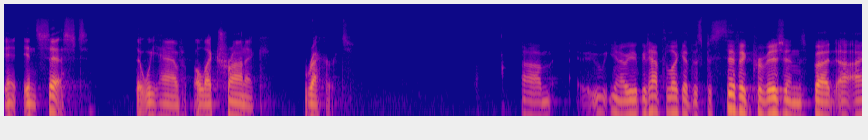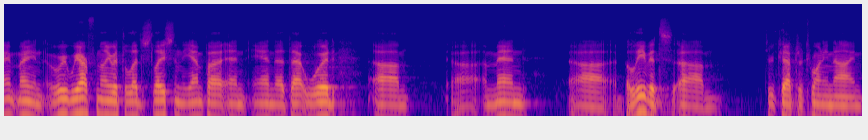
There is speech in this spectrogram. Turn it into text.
i- insist that we have electronic records? Um, you know, we'd have to look at the specific provisions, but uh, I mean, we, we are familiar with the legislation, the EMPA, and, and that that would um, uh, amend, uh, I believe it's um, through Chapter 29,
